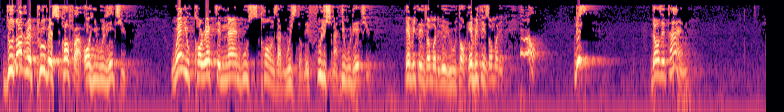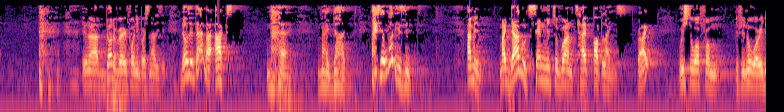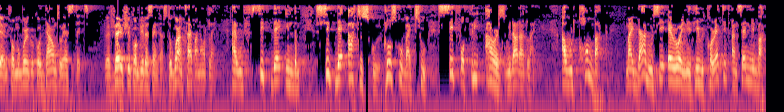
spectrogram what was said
Do not reprove a scoffer, or he will hate you. When you correct a man who scorns at wisdom, a foolish man, he would hate you. Everything somebody do, you will talk. Everything somebody. You know, this. There was a time. you know, I've got a very funny personality. There was a time I asked my my dad. I said, "What is it?" I mean, my dad would send me to go and type outlines. Right? We used to work from, if you know Warri then, from Ugborikoko down to Estate. There were very few computer centers to go and type an outline. I would sit there in the sit there after school, close school by two, sit for three hours without outline. I would come back. My dad would see error in it. He would correct it and send me back.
